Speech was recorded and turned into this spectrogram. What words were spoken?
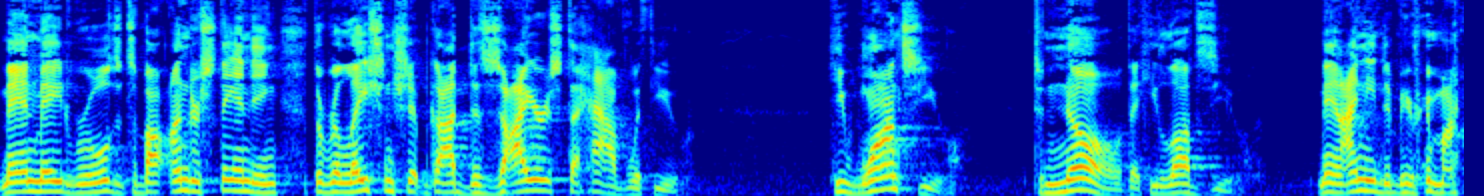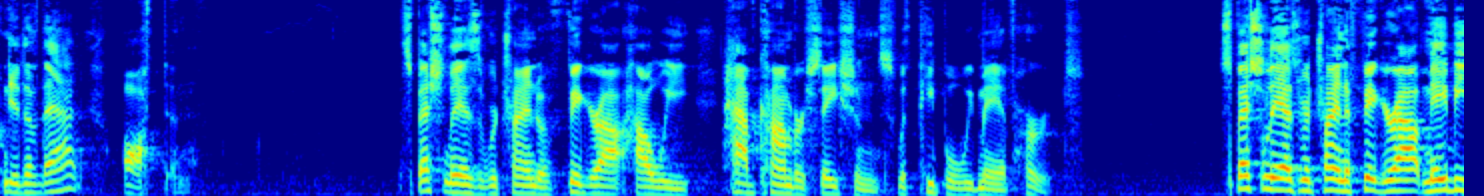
man made rules. It's about understanding the relationship God desires to have with you. He wants you to know that He loves you. Man, I need to be reminded of that often. Especially as we're trying to figure out how we have conversations with people we may have hurt. Especially as we're trying to figure out maybe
